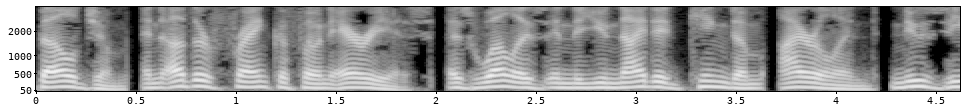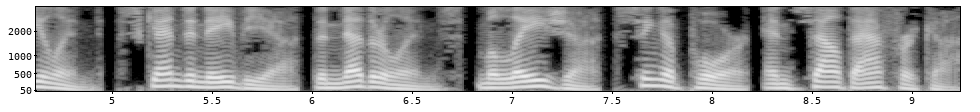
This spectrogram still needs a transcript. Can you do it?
Belgium, and other francophone areas, as well as in the United Kingdom, Ireland, New Zealand, Scandinavia, the Netherlands, Malaysia, Singapore, and South Africa.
